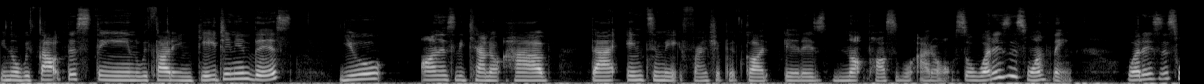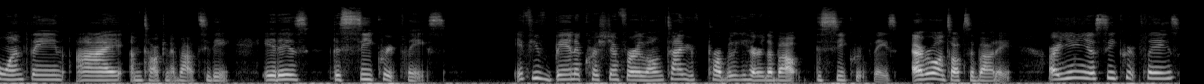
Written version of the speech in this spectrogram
You know, without this thing, without engaging in this, you honestly cannot have that intimate friendship with God. It is not possible at all. So, what is this one thing? What is this one thing I am talking about today? It is the secret place. If you've been a Christian for a long time, you've probably heard about the secret place. Everyone talks about it. Are you in your secret place?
